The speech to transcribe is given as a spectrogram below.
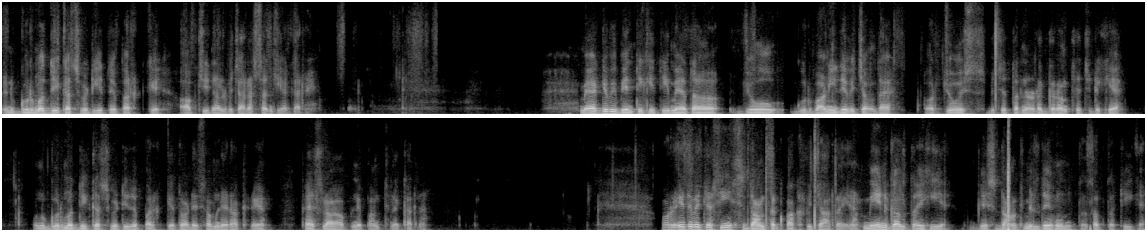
ਇਹਨੂੰ ਗੁਰਮਤ ਦੀ ਕਸਵਟੀ ਤੇ ਪਰਖ ਕੇ ਆਪ ਜੀ ਨਾਲ ਵਿਚਾਰਾ ਸਾਂਝੀਆਂ ਕਰ ਰਹੇ ਮੈਂ ਅੱਗੇ ਵੀ ਬੇਨਤੀ ਕੀਤੀ, ਮੈਂ ਤਾਂ ਜੋ ਗੁਰਬਾਣੀ ਦੇ ਵਿੱਚ ਆਉਂਦਾ ਹੈ ਔਰ ਜੋ ਇਸ ਬਚਿੱਤਰ ਨਾਟਕ ਗ੍ਰੰਥ ਵਿੱਚ ਲਿਖਿਆ ਉਹਨੂੰ ਗੁਰਮਤ ਦੀ ਕਸਵਟੀ ਦੇ ਪਰਖ ਕੇ ਤੁਹਾਡੇ ਸਾਹਮਣੇ ਰੱਖ ਰਿਹਾ ਫੈਸਲਾ ਆਪਣੇ ਪੰਥ ਨੇ ਕਰਨਾ ਔਰ ਇਹਦੇ ਵਿੱਚ ਅਸੀਂ ਸਿਧਾਂਤਕ ਪੱਖ ਵਿਚਾਰ ਰਹੇ ਹਾਂ। ਮੇਨ ਗੱਲ ਤਾਂ ਇਹੀ ਹੈ, ਜੇ ਸਿਧਾਂਤ ਮਿਲਦੇ ਹੋਣ ਤਾਂ ਸਭ ਤਾਂ ਠੀਕ ਹੈ।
